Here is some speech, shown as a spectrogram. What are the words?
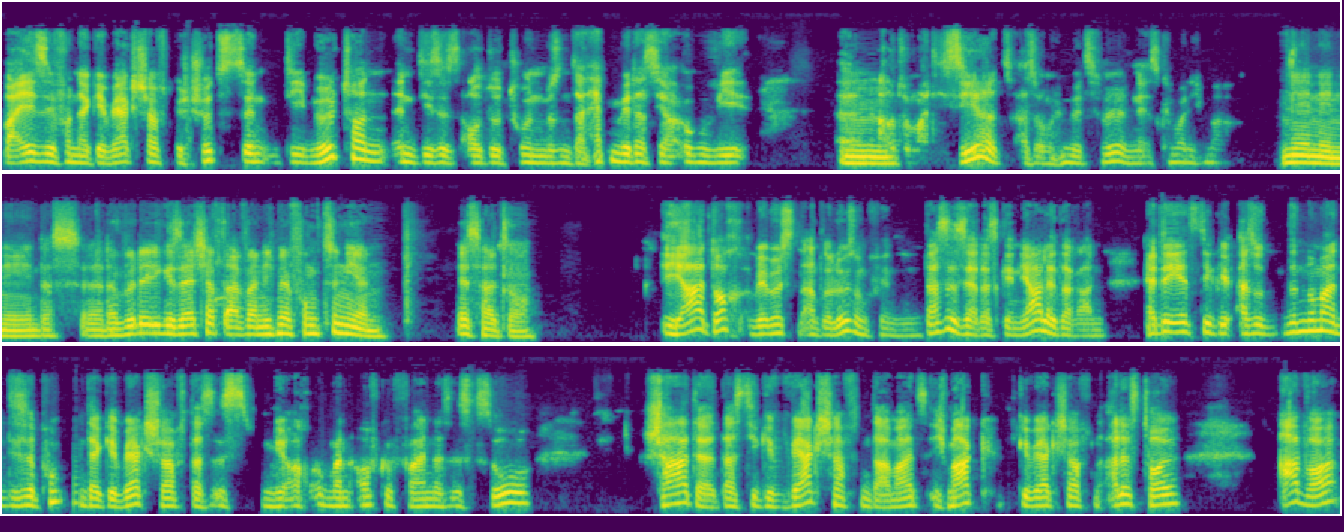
weil sie von der Gewerkschaft geschützt sind, die Mülltonnen in dieses Auto tun müssen. Dann hätten wir das ja irgendwie äh, mhm. automatisiert. Also um Himmels Willen, das können wir nicht machen. Nee, nee, nee. Das, äh, da würde die Gesellschaft einfach nicht mehr funktionieren. Ist halt so. Ja, doch, wir müssten andere Lösungen finden. Das ist ja das Geniale daran. Hätte jetzt die, also nur mal dieser Punkt mit der Gewerkschaft, das ist mir auch irgendwann aufgefallen, das ist so schade, dass die Gewerkschaften damals, ich mag Gewerkschaften, alles toll, aber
